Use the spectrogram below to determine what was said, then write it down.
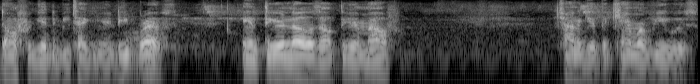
don't forget to be taking your deep breaths in through your nose, out through your mouth. Trying to get the camera view as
